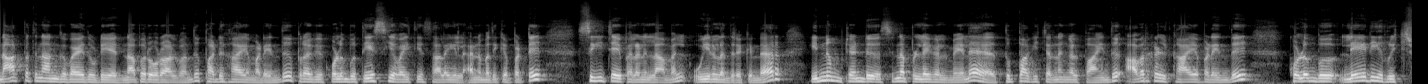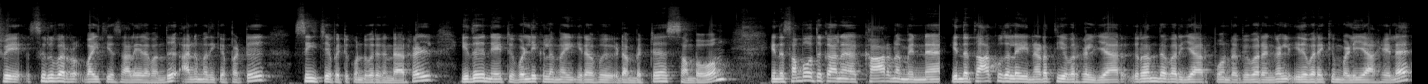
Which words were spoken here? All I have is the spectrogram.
நாற்பத்தி நான்கு வயதுடைய நபர் ஒரு ஆள் வந்து படுகாயமடைந்து பிறகு கொழும்பு தேசிய வைத்தியசாலையில் அனுமதிக்கப்பட்டு சிகிச்சை பலனில்லாமல் உயிரிழந்திருக்கின்றார். இன்னும் ரெண்டு சின்ன பிள்ளைகள் மேலே துப்பாக்கி சன்னங்கள் பாய்ந்து அவர்கள் காயமடைந்து கொழும்பு லேடி ரிச்வே சிறுவர் வைத்தியசாலையில் வந்து அனுமதிக்கப்பட்டு சிகிச்சை பெற்றுக் கொண்டு வருகின்றார்கள். இது நேற்று வெள்ளிக்கிழமை இரவு இடம்பெற்ற சம்பவம். இந்த சம்பவத்துக்கான காரணம் என்ன? இந்த தாக்குதலை நடத்தியவர்கள் யார்? இறந்தவர் யார்? போன்ற விவரங்கள் இதுவரைக்கும் வெளியாகல.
